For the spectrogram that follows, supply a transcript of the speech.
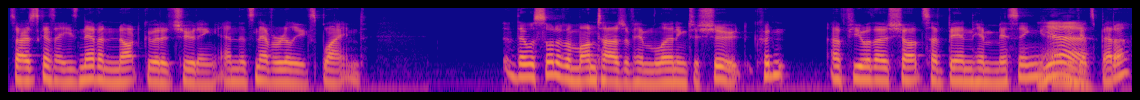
Sorry, I was just gonna say he's never not good at shooting, and it's never really explained. There was sort of a montage of him learning to shoot. Couldn't a few of those shots have been him missing? and Yeah. he gets better.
